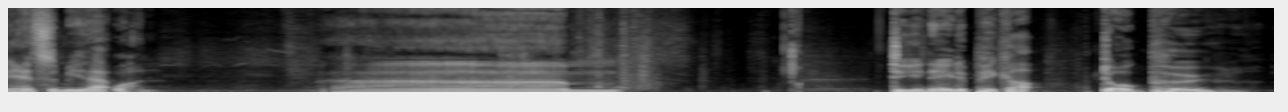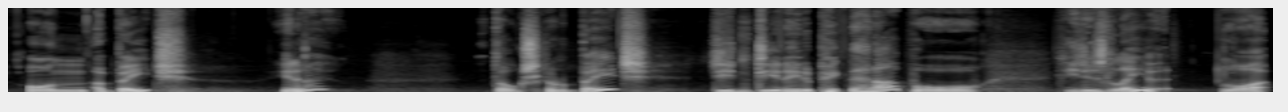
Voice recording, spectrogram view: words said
answer me that one. Um, do you need to pick up dog poo on a beach? You know, dog shit on a beach. Do you, do you need to pick that up, or you just leave it? Like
